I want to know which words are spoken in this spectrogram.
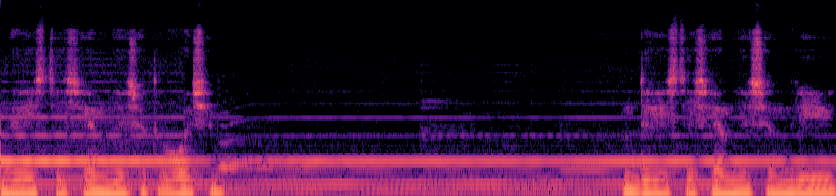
278 279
